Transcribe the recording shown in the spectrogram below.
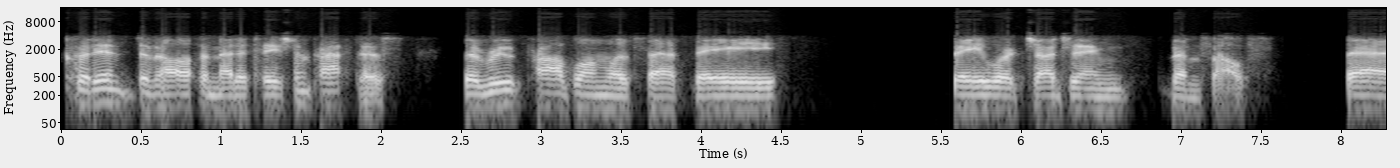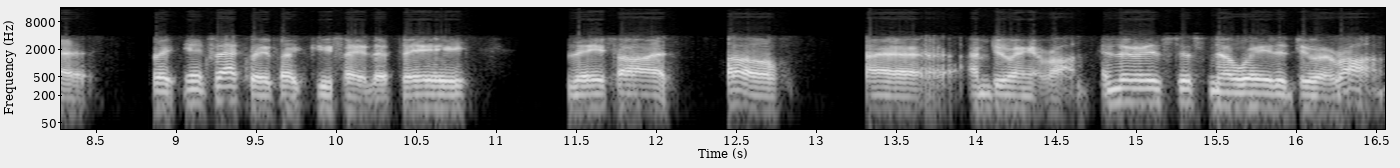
couldn't develop a meditation practice the root problem was that they they were judging themselves that like exactly like you say that they they thought oh uh, i'm doing it wrong. And there is just no way to do it wrong.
